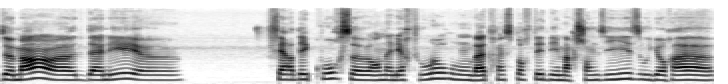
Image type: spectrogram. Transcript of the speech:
demain, euh, d'aller euh, faire des courses euh, en aller-retour où on va transporter des marchandises, où il y aura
